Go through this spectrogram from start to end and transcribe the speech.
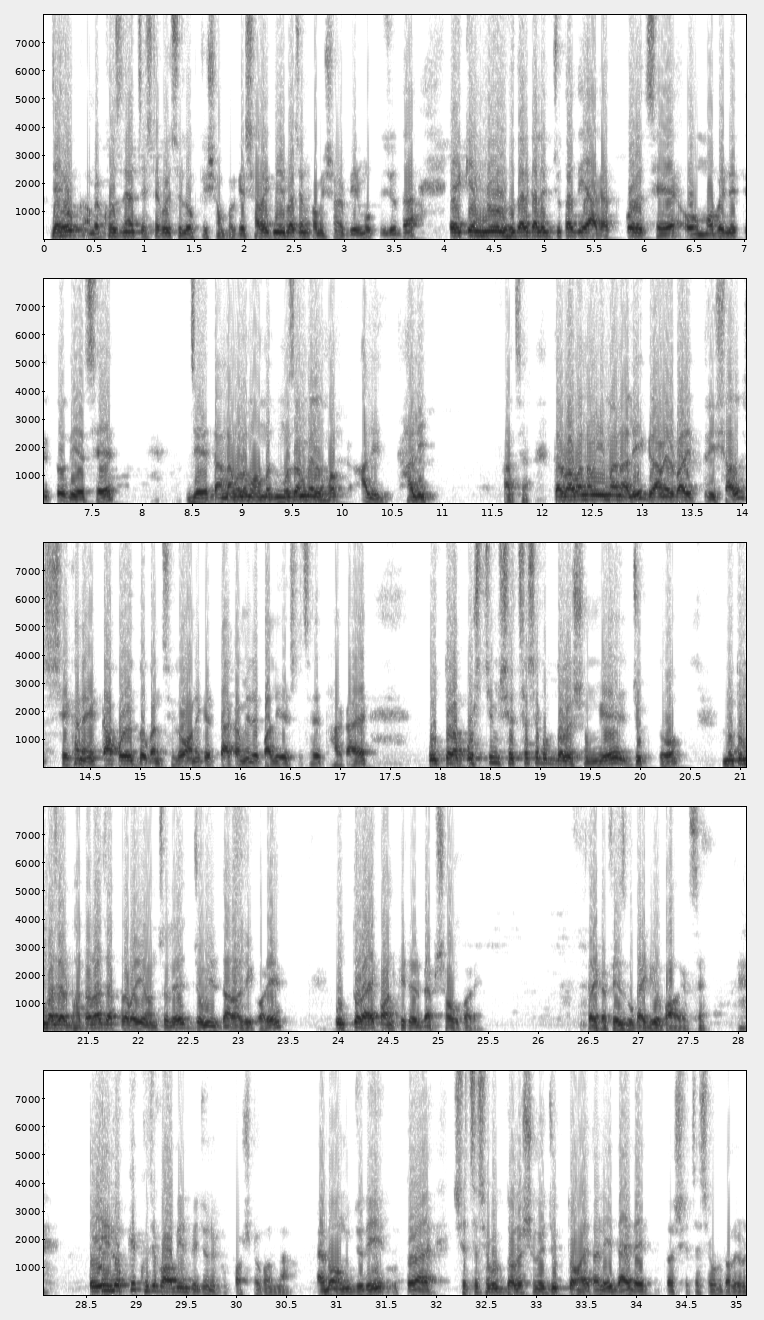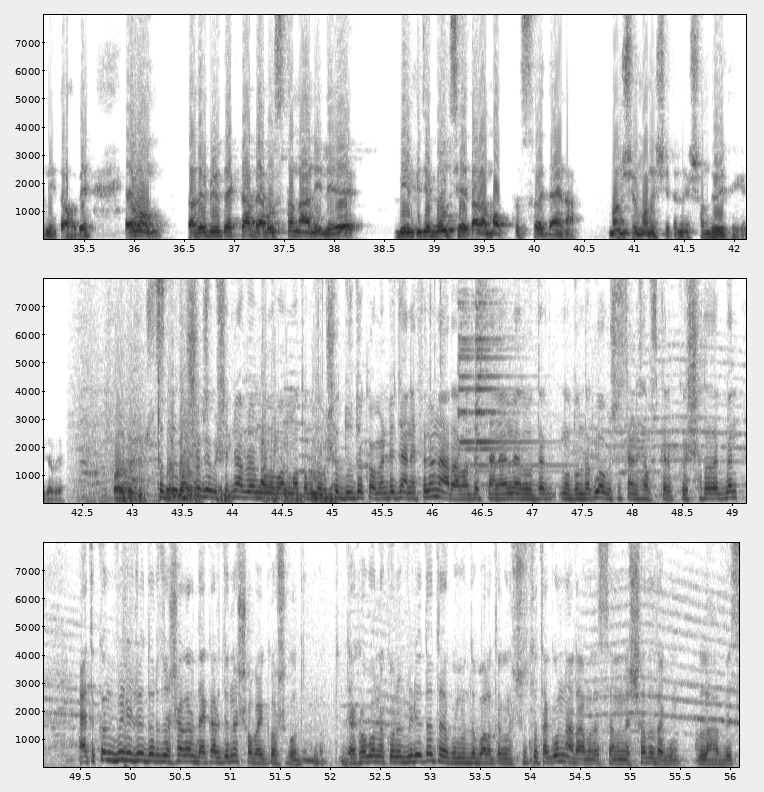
যাই হোক, আমরা খোঁজ নেওয়ার চেষ্টা করেছি লোকটি সম্পর্কে। সাবেক নির্বাচন কমিশনার, বীর মুক্তিযোদ্ধা এ কে নুরুল হুদার গালের জুতা দিয়ে আঘাত করেছে ও মবের নেতৃত্ব দিয়েছে যে তার নাম হলো মোহাম্মদ মুজাম্মেল হক আলী হালি। আচ্ছা তার বাবার নাম ইমান আলী, গ্রামের বাড়ি ত্রিশাল। সেখানে কাপড়ের দোকান ছিল, অনেকের টাকা মেরে পালিয়ে এসেছে ঢাকায়। উত্তরা পশ্চিম স্বেচ্ছাসেবক দলের সঙ্গে যুক্ত নতুন বাজার ভাটারা যাত্রাবাড়ি অঞ্চলে জমির দালালি করে, উত্তরায় কনক্রিটের ব্যবসাও করে। ফেসবুক আইডিও পাওয়া গেছে। এই লোককে খুঁজে পাওয়া বিএনপির জন্য খুব কষ্টকর না। এবং যদি উত্তরায় স্বেচ্ছাসেবক দলের সঙ্গে যুক্ত হয়, তাহলে এই দায় দায়িত্ব স্বেচ্ছাসেবক দলেরও নিতে হবে। এবং তাদের বিরুদ্ধে একটা ব্যবস্থা না নিলে বিএনপি যে বলছে, তারা মত প্রশ্রয় দেয় না। মানুষের মনে সেটা নিয়ে সন্দেহই থেকে যাবে। আপনার মূল্যবান মতামত অবশ্যই দ্রুত কমেন্টে জানিয়ে ফেলেন আর আমাদের চ্যানেলে নতুন থাকলে অবশ্যই চ্যানেল সাবস্ক্রাইব করে সাথে থাকবেন। এতক্ষণ ভিডিওটি ধৈর্য সহকারে দেখার জন্য সবাইকে অসংখ্য ধন্যবাদ। দেখাবো না কোনো ভিডিওতে তার মধ্যে ভালো থাকুন সুস্থ থাকুন আর আমাদের চ্যানেলের সাথে থাকুন। আল্লাহ হাফিজ।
